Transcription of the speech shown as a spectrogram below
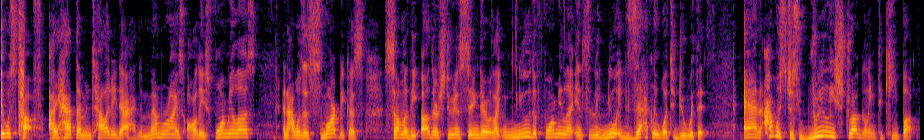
it was tough. I had the mentality that I had to memorize all these formulas and I was as smart because some of the other students sitting there like knew the formula instantly, knew exactly what to do with it. And I was just really struggling to keep up.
